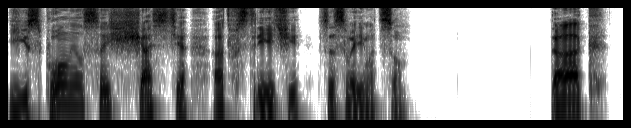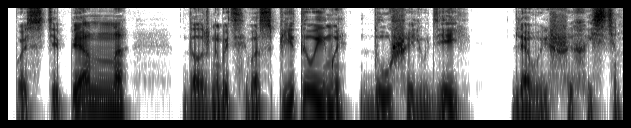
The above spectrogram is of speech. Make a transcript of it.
и исполнился счастья от встречи со своим отцом. Так постепенно должны быть воспитываемы души людей для высших истин.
